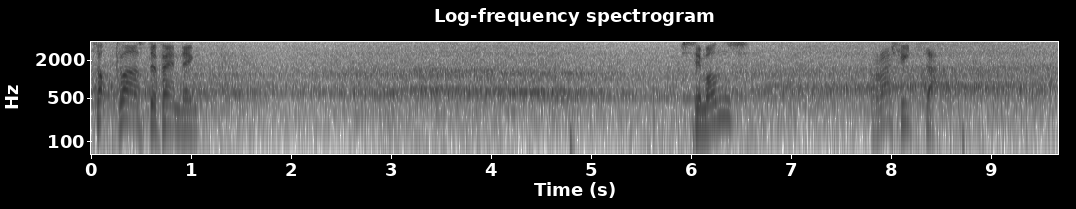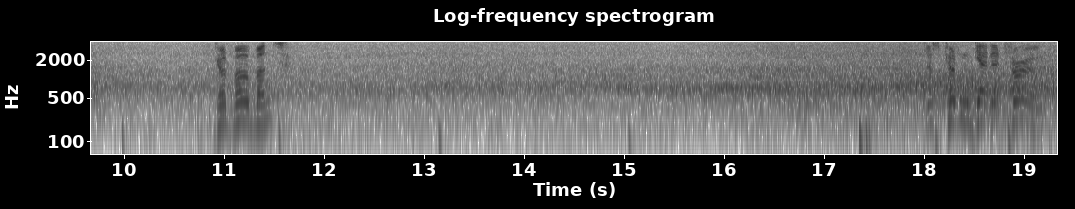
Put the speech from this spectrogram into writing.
Top-class defending. Simons. Rashica. Good movement. Just couldn't get it through.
